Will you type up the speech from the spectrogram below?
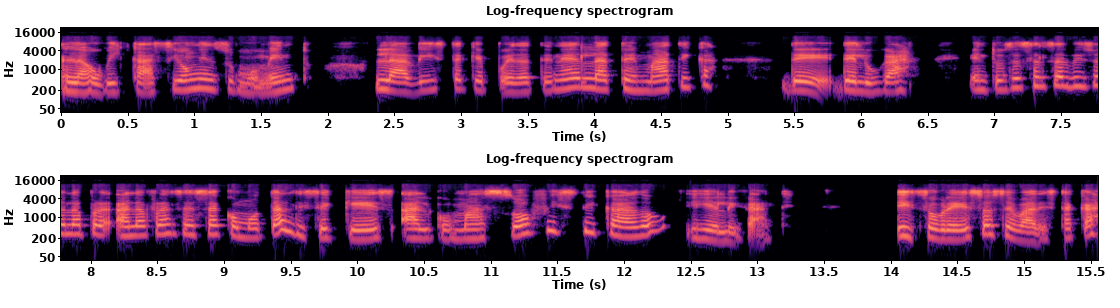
la ubicación en su momento, la vista que pueda tener, la temática de, del lugar. Entonces el servicio a la, francesa como tal dice que es algo más sofisticado y elegante. Y sobre eso se va a destacar.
